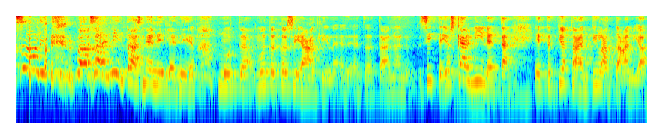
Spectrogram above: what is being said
se oli, mä sain niin taas nenille niin. Mutta, mutta tosiaankin, tota, noin, sitten jos käy niin, että, että jotain tilataan ja,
